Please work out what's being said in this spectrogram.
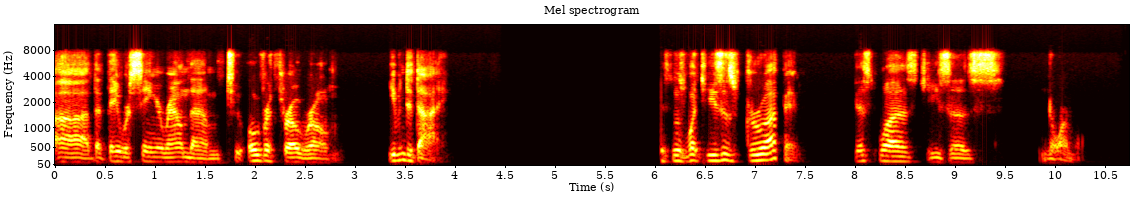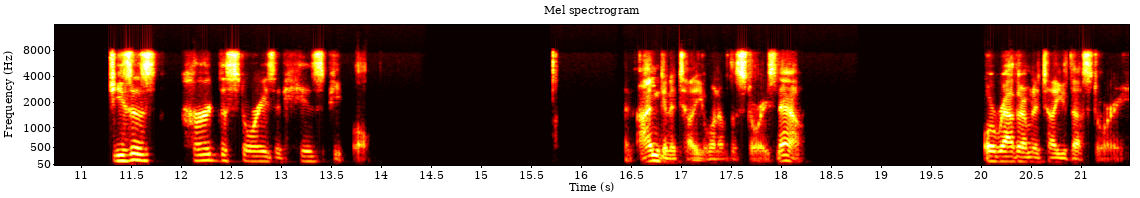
uh, that they were seeing around them to overthrow Rome, even to die. This was what Jesus grew up in. This was Jesus' normal. Jesus heard the stories of his people. And I'm going to tell you one of the stories now. Or rather, I'm going to tell you the story.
